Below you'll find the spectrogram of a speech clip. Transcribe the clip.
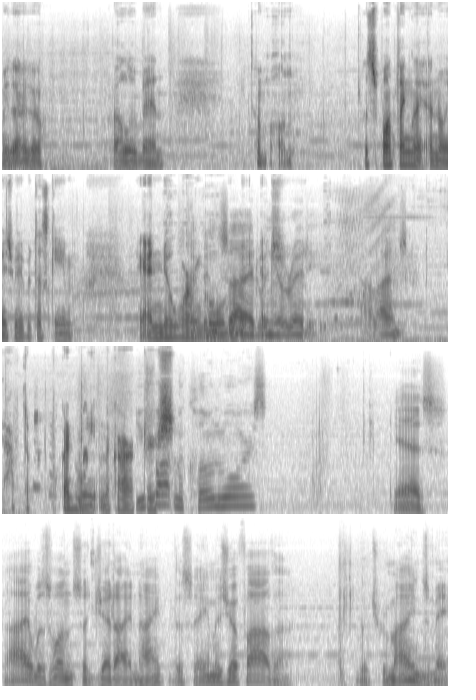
we gotta go. Follow Ben. Come on. That's one thing that annoys me about this game. Like, I know where I'm going. inside when you're ready. I'll. You have to fucking wait in the car. You characters. fought in the Clone Wars? Yes, I was once a Jedi Knight, the same as your father. Which reminds me.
